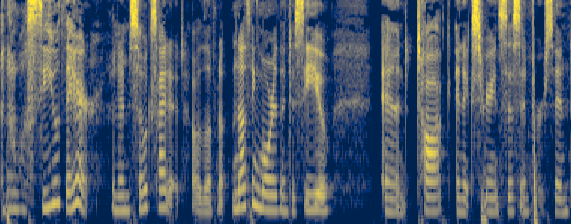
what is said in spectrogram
and I will see you there. And I'm so excited. I would love no- nothing more than to see you and talk and experience this in person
